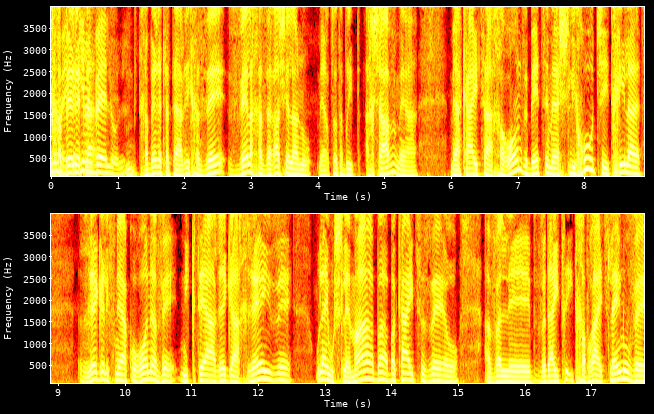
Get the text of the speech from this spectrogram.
שמתחברת לג' ל- באלול. מתחברת לתאריך הזה ולחזרה שלנו מארצות הברית עכשיו, מה, מהקיץ האחרון, ובעצם מהשליחות שהתחילה רגע לפני הקורונה ונקטעה רגע אחרי, ואולי הושלמה בקיץ הזה, או, אבל uh, ודאי הת- התחברה אצלנו, ו...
